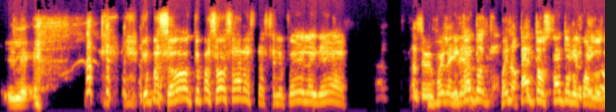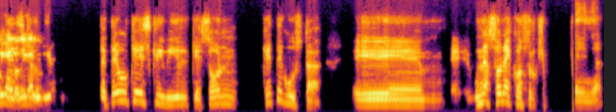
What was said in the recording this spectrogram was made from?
Le... ¿Qué pasó? ¿Qué pasó, Sara? Hasta se le fue la idea. Hasta se me fue la idea. bueno, tantos, tantos recuerdos, dígalo, dígalo. Te tengo que escribir que son, ¿qué te gusta? Eh, una zona de construcción pequeña,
